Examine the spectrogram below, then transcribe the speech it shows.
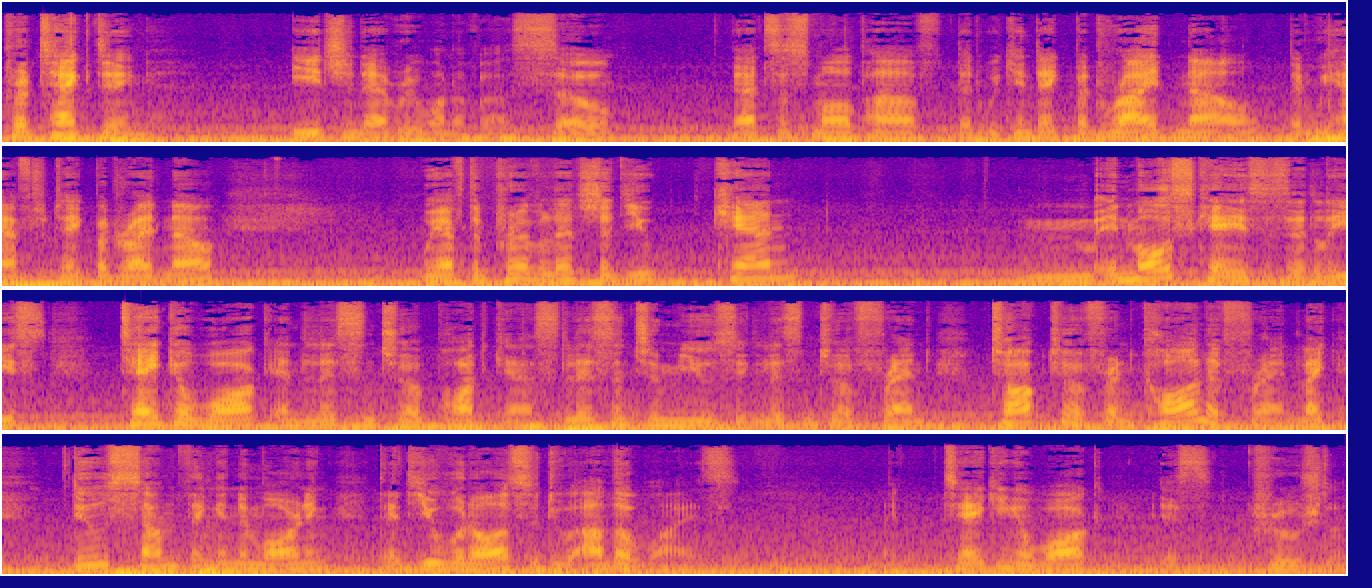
protecting each and every one of us. So that's a small path that we can take, but right now, that we have to take, but right now, we have the privilege that you can, mm, in most cases at least, take a walk and listen to a podcast, listen to music, listen to a friend, talk to a friend, call a friend. Like, do something in the morning that you would also do otherwise taking a walk is crucial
